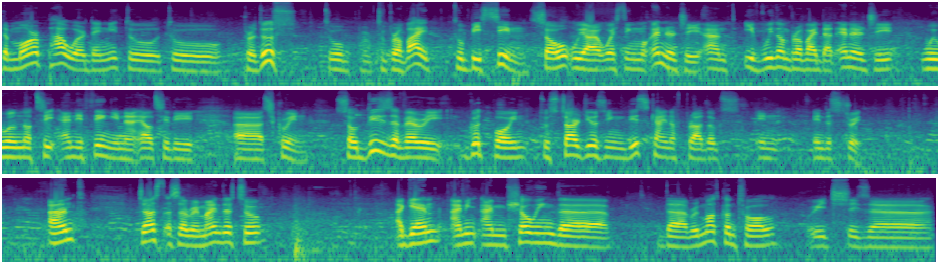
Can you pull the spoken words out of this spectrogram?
the more power they need to, to produce to, to provide to be seen. So we are wasting more energy, and if we don't provide that energy, we will not see anything in an LCD uh, screen. So this is a very good point to start using this kind of products in, in the street. And just as a reminder too, again, I mean, I'm showing the, the remote control which is a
